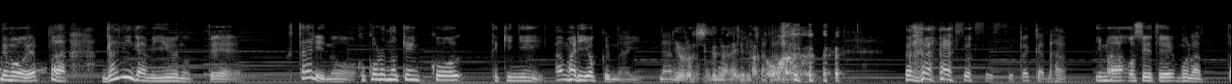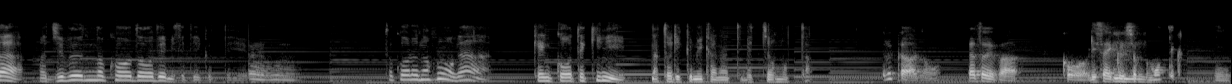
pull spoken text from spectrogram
でもやっぱガミガミ言うのって2人の心の健康的にあまり良くないなと思よろしくってるかないかと。ら そうそうそうだから今教えてもらったまあ自分の行動で見せていくっていううんうんところの方が健康的にな取り組みかなってめっちゃ思った。それかあの例えばこうリサイクルショップ持ってく時に、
